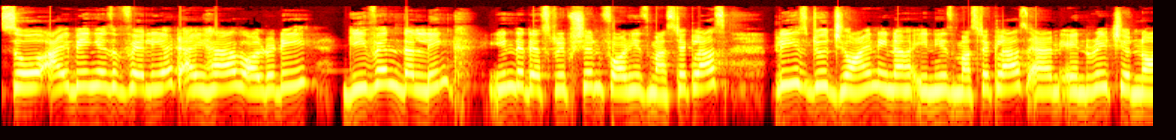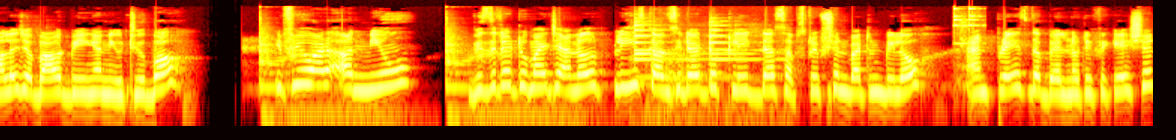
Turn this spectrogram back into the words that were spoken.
So I being his affiliate, I have already given the link in the description for his masterclass. Please do join in, a, in his masterclass and enrich your knowledge about being an YouTuber. If you are a new visitor to my channel, please consider to click the subscription button below and press the bell notification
